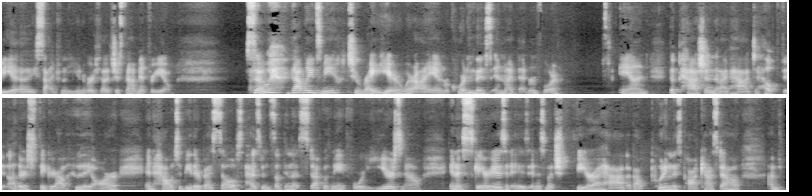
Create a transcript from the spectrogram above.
be a sign from the universe that it's just not meant for you. So that leads me to right here where I am recording this in my bedroom floor. And the passion that I've had to help others figure out who they are and how to be their best selves has been something that's stuck with me for years now. And as scary as it is, and as much fear I have about putting this podcast out, I'm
